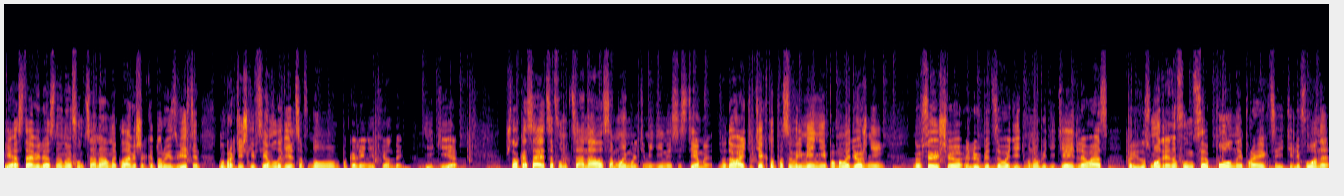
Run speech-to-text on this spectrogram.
И оставили основной функционал на клавишах, который известен, ну, практически всем владельцам нового поколения Hyundai и Kia. Что касается функционала самой мультимедийной системы, ну давайте, те, кто по современнее, по молодежней, но все еще любит заводить много детей, для вас предусмотрена функция полной проекции телефона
